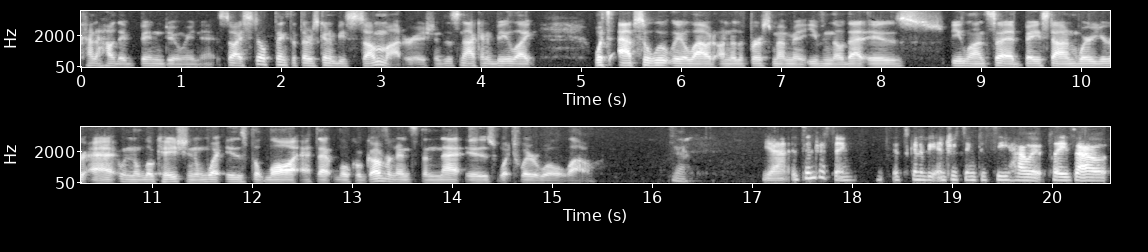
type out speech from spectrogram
kind of how they've been doing it. So I still think that there's going to be some moderation. It's not going to be like what's absolutely allowed under the First Amendment, even though that is Elon said based on where you're at in the location and what is the law at that local governance, then that is what Twitter will allow. Yeah. Yeah, it's interesting. It's going to be interesting to see how it plays out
